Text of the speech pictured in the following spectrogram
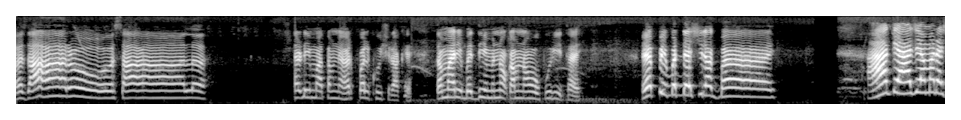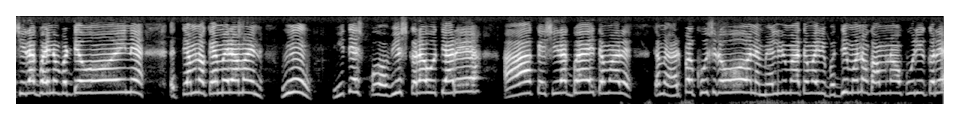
હજારો સાલ. નડીમાં તમને હરપલ ખુશ રાખે. તમારી બધી મનોકામનાઓ પૂરી થાય. હેપી બર્થડે ચિરાગભાઈ. હા, કે આજે અમારા ચિરાગભાઈનો બર્થડે હોય ને, તેમનો કેમેરામેન હું, નીતેશ વિશ કરાવું ત્યારે. હા, કે ચિરાગભાઈ તમારે, તમે હરપલ ખુશ રહો અને મેલરીમાં તમારી બધી મનોકામનાઓ પૂરી કરે.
